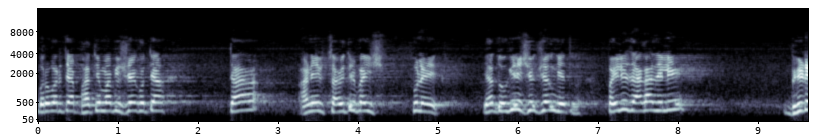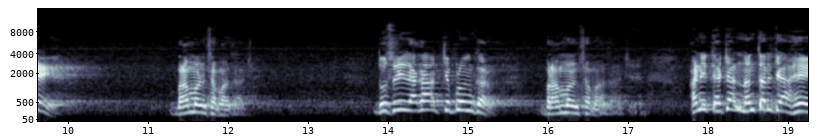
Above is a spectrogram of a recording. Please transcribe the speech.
बरोबर ज्या फातिमा बी शेख होत्या. त्या आणि सावित्रीबाई फुले या दोघींनी शिक्षण घेतलं. पहिली जागा दिली भिडे ब्राह्मण समाजाची. दुसरी जागा चिपळूणकर ब्राह्मण समाजाचे. आणि त्याच्यानंतर जे आहे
